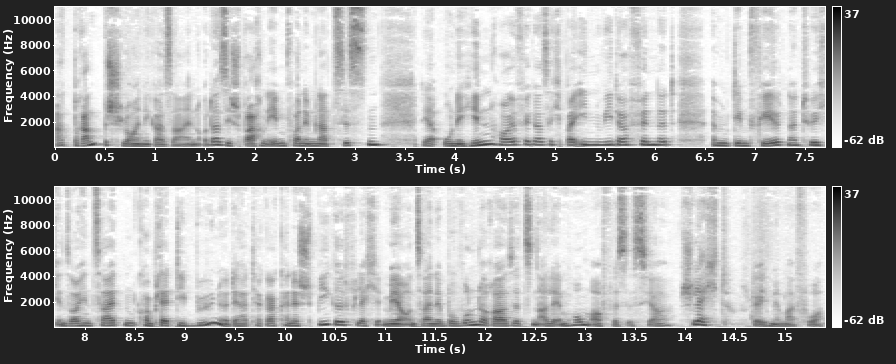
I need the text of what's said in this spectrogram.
Art Brandbeschleuniger sein, oder? Sie sprachen eben von dem Narzissten, der ohnehin häufiger sich bei Ihnen wiederfindet. Ähm, dem fehlt natürlich in solchen Zeiten komplett die Bühne. Der hat ja gar keine Spiegelfläche mehr und seine Bewunderer sitzen alle im Homeoffice. Ist ja schlecht, stelle ich mir mal vor.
